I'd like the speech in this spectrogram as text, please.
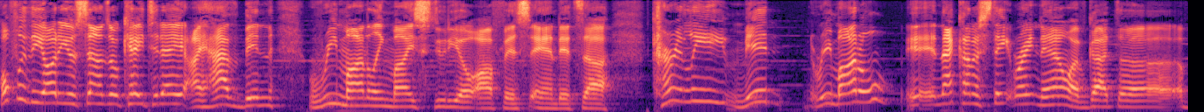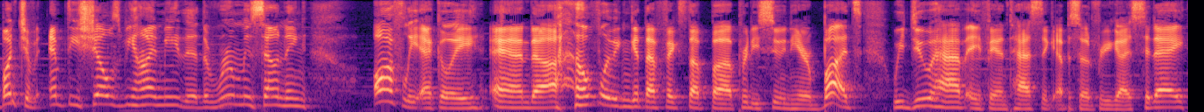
Hopefully, the audio sounds okay today. I have been remodeling my studio office, and it's uh, currently mid remodel in that kind of state right now. I've got uh, a bunch of empty shelves behind me. The, the room is sounding awfully echoey, and uh, hopefully we can get that fixed up uh, pretty soon here. But we do have a fantastic episode for you guys today.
